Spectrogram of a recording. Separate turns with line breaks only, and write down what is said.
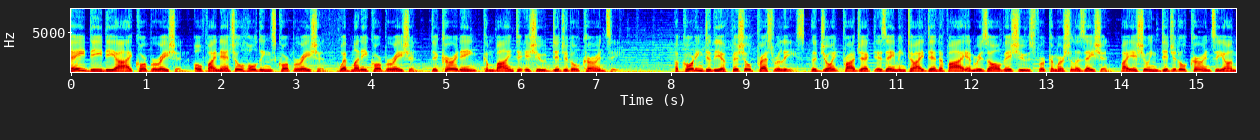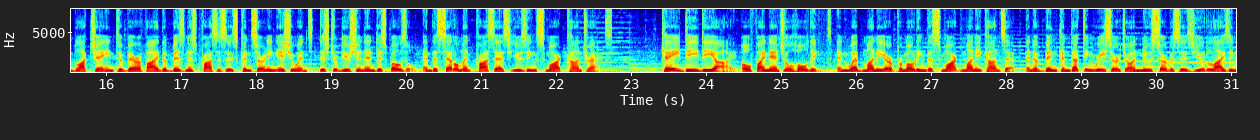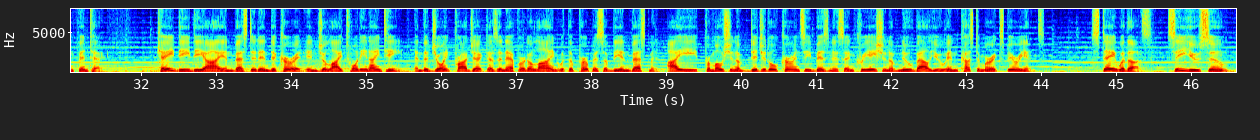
KDDI Corporation, au Financial Holdings Corporation, WebMoney Corporation, DeCurret Inc. combined to issue digital currency. According to the official press release, the joint project is aiming to identify and resolve issues for commercialization by issuing digital currency on blockchain to verify the business processes concerning issuance, distribution and disposal, and the settlement process using smart contracts. KDDI, au Financial Holdings, and WebMoney are promoting the smart money concept and have been conducting research on new services utilizing fintech. KDDI invested in DeCurret in July 2019, and the joint project is an effort aligned with the purpose of the investment, i.e., promotion of digital currency business and creation of new value in customer experience. Stay with us. See you soon.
